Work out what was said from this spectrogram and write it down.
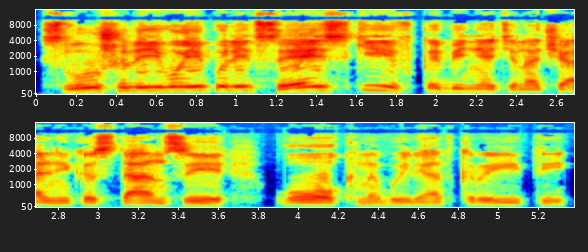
Слушали его и полицейские в кабинете начальника станции. Окна были открыты.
